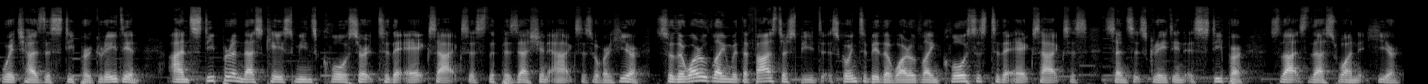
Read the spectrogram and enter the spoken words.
which has the steeper gradient and steeper in this case means closer to the x-axis, the position axis over here. So the world line with the faster speed is going to be the world line closest to the x-axis since its gradient is steeper, so that's this one here.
